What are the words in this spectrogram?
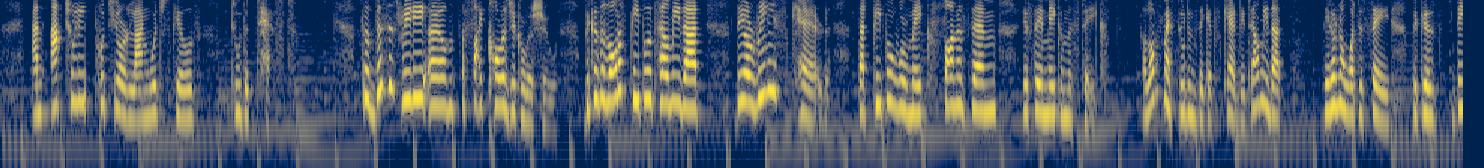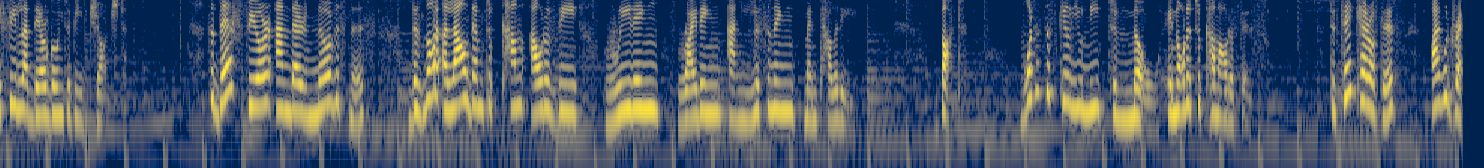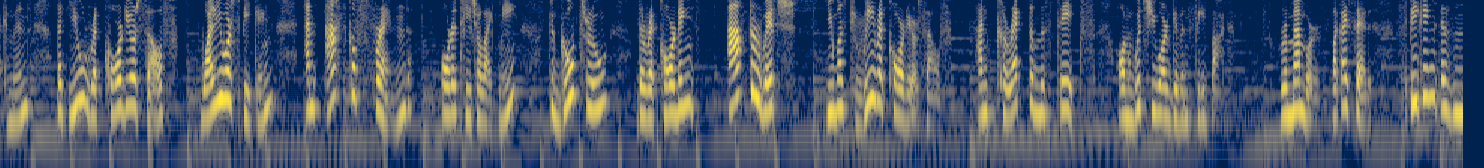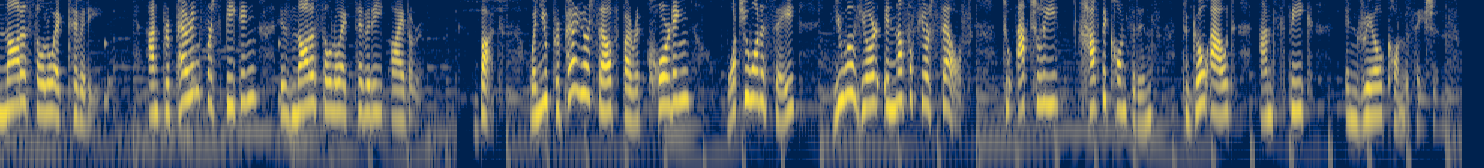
and actually put your language skills to the test. So, this is really um, a psychological issue because a lot of people tell me that they are really scared that people will make fun of them if they make a mistake. A lot of my students they get scared. They tell me that they don't know what to say because they feel that they are going to be judged. So their fear and their nervousness does not allow them to come out of the reading, writing, and listening mentality. But what is the skill you need to know in order to come out of this? To take care of this, I would recommend that you record yourself while you are speaking and ask a friend or a teacher like me to go through the recording, after which you must re record yourself and correct the mistakes on which you are given feedback. Remember, like I said, speaking is not a solo activity, and preparing for speaking is not a solo activity either. But when you prepare yourself by recording what you want to say, you will hear enough of yourself to actually have the confidence to go out and speak in real conversations.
